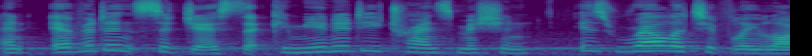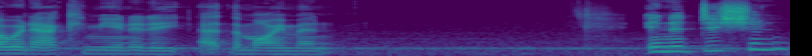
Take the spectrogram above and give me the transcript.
and evidence suggests that community transmission is relatively low in our community at the moment. In addition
